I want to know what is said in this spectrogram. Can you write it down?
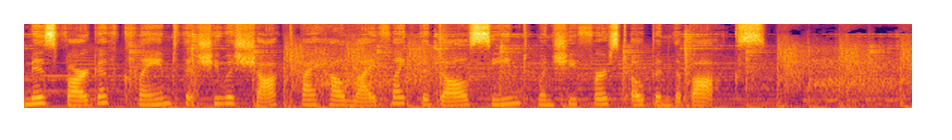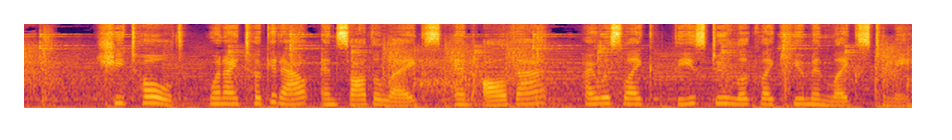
Ms. Varga claimed that she was shocked by how lifelike the doll seemed when she first opened the box. She told, when I took it out and saw the legs and all that, I was like, these do look like human legs to me.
